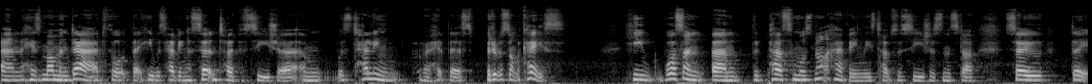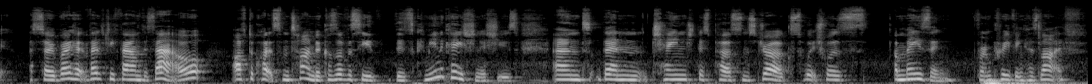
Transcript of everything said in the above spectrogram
and his mum and dad thought that he was having a certain type of seizure and was telling Rohit this but it was not the case. He wasn't um, the person was not having these types of seizures and stuff. So the so Rohit eventually found this out after quite some time because obviously there's communication issues and then changed this person's drugs which was amazing for improving his life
